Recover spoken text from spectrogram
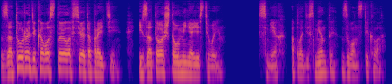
За ту, ради кого стоило все это пройти. И за то, что у меня есть вы. Смех, аплодисменты, звон стекла.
